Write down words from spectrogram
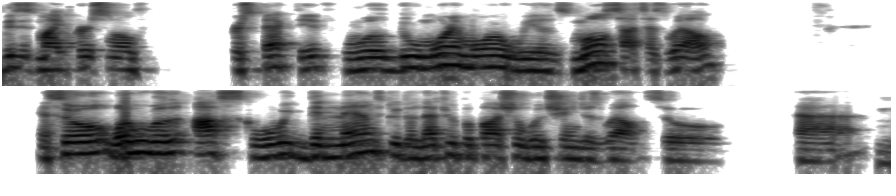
This is my personal perspective. We will do more and more with small sats as well. And so what we will ask, what we demand to the electric propulsion will change as well. So uh, hmm.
